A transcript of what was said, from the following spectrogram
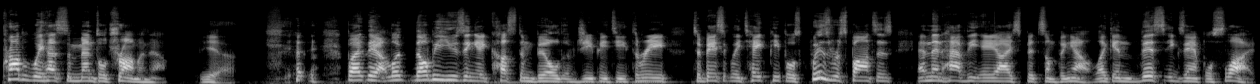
probably has some mental trauma now. Yeah. But yeah, look, they'll be using a custom build of GPT-3 to basically take people's quiz responses and then have the AI spit something out, like in this example slide.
